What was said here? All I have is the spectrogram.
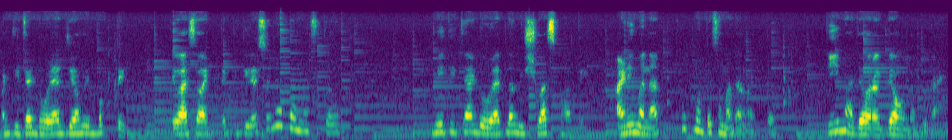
पण तिच्या डोळ्यात जेव्हा मी बघते तेव्हा असं वाटतं की तिला सगळं समजतं. मी तिच्या डोळ्यातला विश्वास पाहते आणि मनात खूप मोठं समाधान वाटतं. ती माझ्यावर अगदी अवलंबून आहे.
